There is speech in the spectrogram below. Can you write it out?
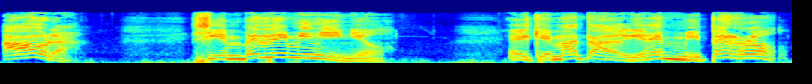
Ahora, si en vez de mi niño el que mata a alguien es mi perro,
